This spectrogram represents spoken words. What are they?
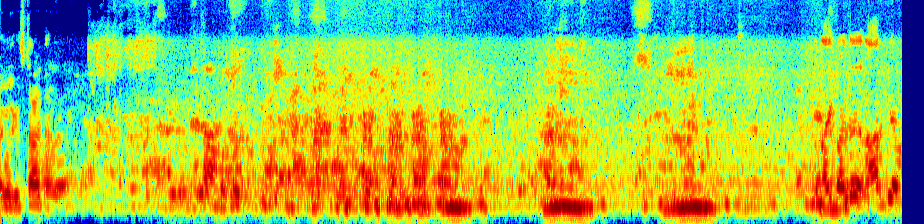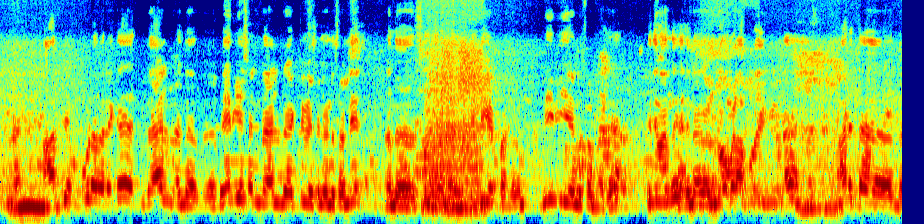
எங்களுக்கு ஸ்டார்ட் ஆகும் பைக் வந்து ஆர்பிஎம் ஆர்பிஎம் கூட வரைக்கும் வேல் அந்த வேரியேஷன் வேல்வ் ஆக்டிவேஷன் சொல்லி அந்த இண்டிகேட் பண்ணுவோம் விவின்னு சொல்றது. இது வந்து நாங்கள் நார்மலா போயிருக்கோம்னா அடுத்த அந்த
